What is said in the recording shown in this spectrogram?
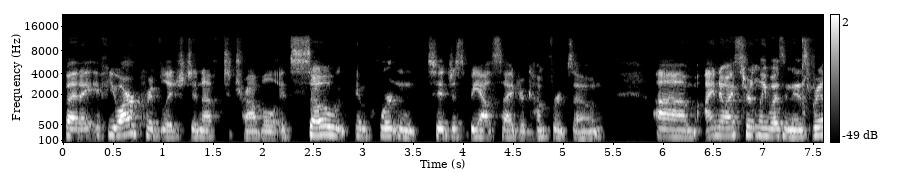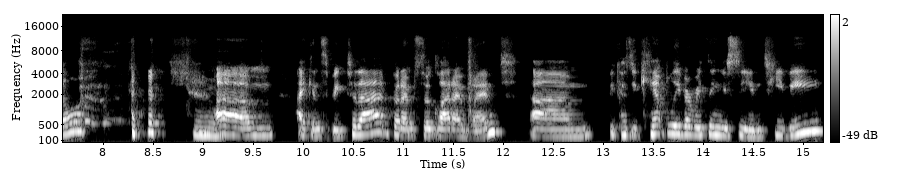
But if you are privileged enough to travel, it's so important to just be outside your comfort zone. Um, I know I certainly was in Israel. mm-hmm. um, I can speak to that, but I'm so glad I went um, because you can't believe everything you see in TV.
